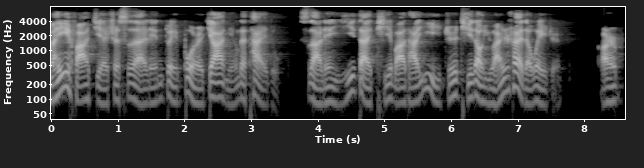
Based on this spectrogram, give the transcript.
没法解释斯大林对布尔加宁的态度。斯大林一再提拔他，一直提到元帅的位置，而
